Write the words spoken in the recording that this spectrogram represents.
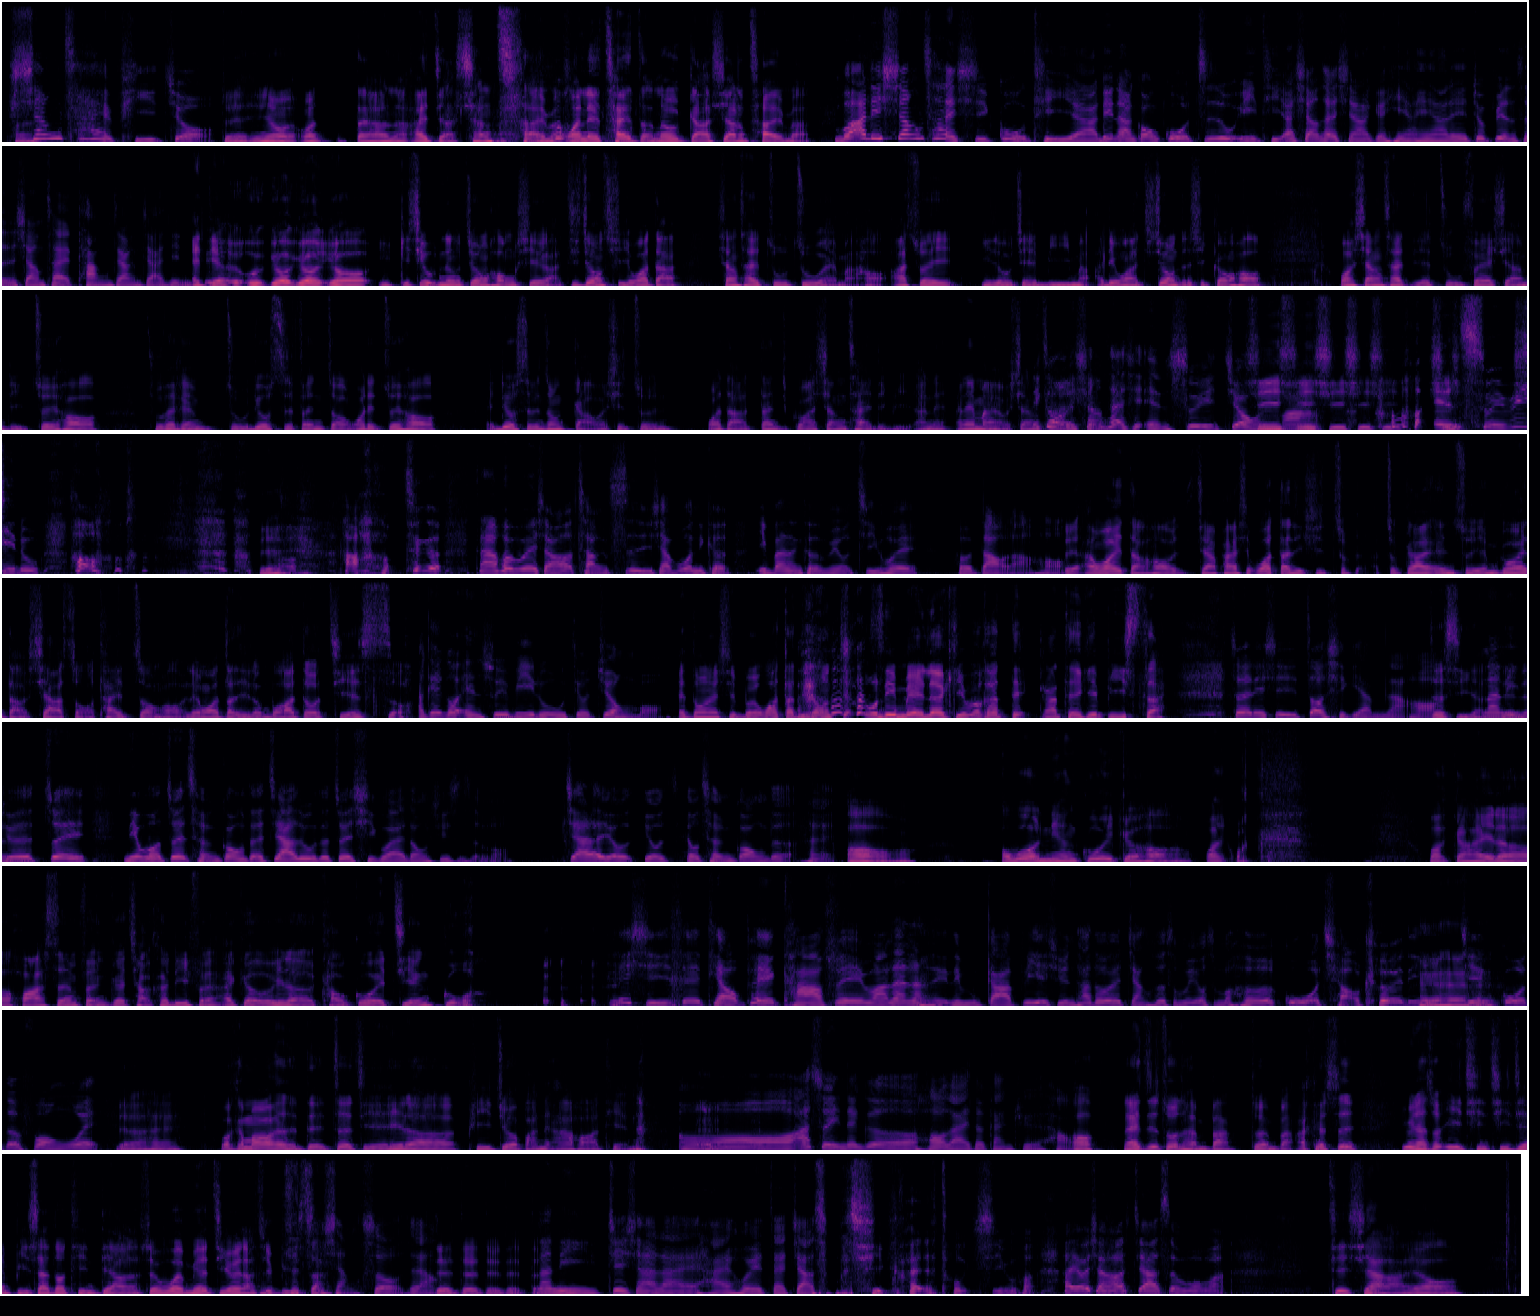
香菜啤酒，对，因为我我大家呢爱加香菜嘛，我的菜长那种加香菜嘛。不，啊，你香菜是固体呀，你若讲果汁有液体啊？香菜想要跟咸咸的，就变成香菜汤这样加进去。哎，对，有有有有，其实有两种方式啊，一种是我打香菜煮煮的嘛，吼啊，所以伊有个味嘛。啊，另外一种就是讲吼，我香菜直接煮沸香的，最后。煮沸可能煮六十分钟，我得最后六十分钟搞的时阵，我打蛋瓜香菜的比，安尼安尼买有香菜。你讲的香菜是盐水酱是是是是是，盐 水味露。好，对，好，这个大家会不会想要尝试一下？不过你可一般人可能没有机会。喝到了哈，对，啊我一道吼加拍是，我到底是做做加盐水，唔过我一道下手太重吼，连我到底都无法度接受。啊，结果盐水比如就重无？诶，当然是无，我到底拢 我啉袂落去，我可摕刚摕去比赛。所以你是做实验啦吼？做实验。那你觉得最你有没有最成功的加入的最奇怪的东西是什么？加了有有有成功的？嘿，哦哦，我有念过一个哈，我我。我加迄个花生粉跟巧克力粉，还有迄个烤过的坚果。你是在调配咖啡吗？那那你们咖啡也行他都会讲说什么有什么核果、巧克力、坚果的风味。对嘿。我感觉我得这节迄个啤酒版的阿华田哦啊，所以那个后来的感觉好哦，那一支做的很棒，做很棒啊。可是因为那时候疫情期间比赛都停掉了，所以我也没有机会拿去比赛，自己享受这样。对对对对对。那你接下来还会再加什么奇怪的东西吗？还有想要加什么吗？接下来哦，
